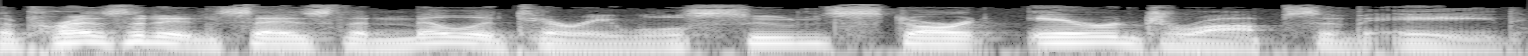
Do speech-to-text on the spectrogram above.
The president says the military will soon start airdrops of aid,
